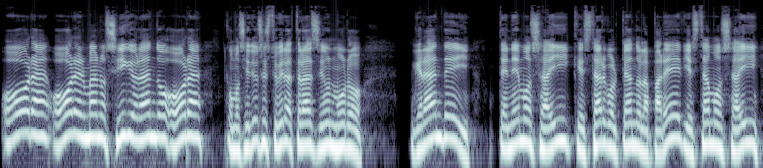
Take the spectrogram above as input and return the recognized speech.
ora, ora hermano, sigue orando, ora, como si Dios estuviera atrás de un muro grande y tenemos ahí que estar golpeando la pared y estamos ahí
